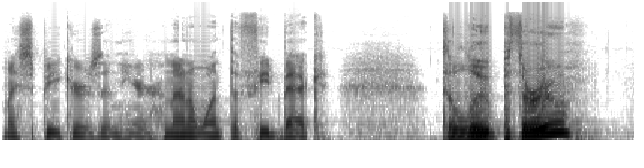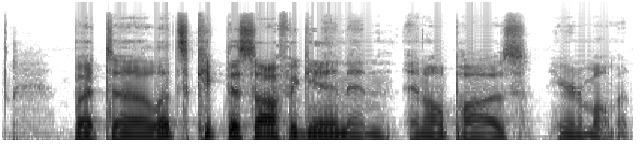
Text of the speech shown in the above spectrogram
my speakers in here, and I don't want the feedback to loop through. But uh, let's kick this off again, and and I'll pause here in a moment.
